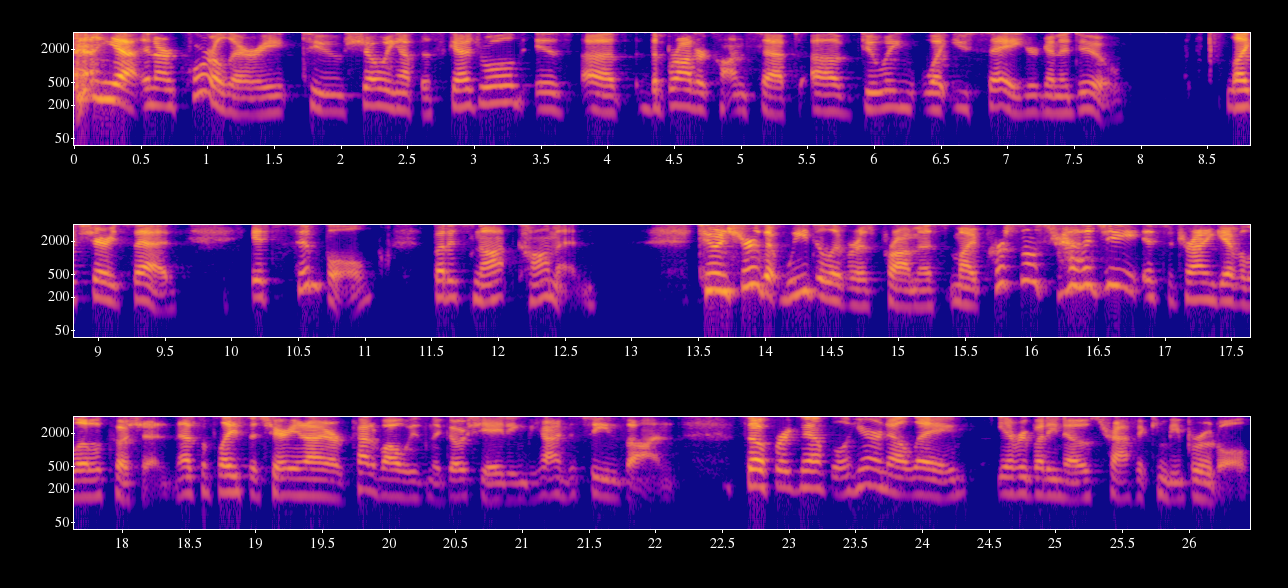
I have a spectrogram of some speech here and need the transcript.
yeah, and our corollary to showing up as scheduled is uh, the broader concept of doing what you say you're going to do. Like Sherry said, it's simple, but it's not common. To ensure that we deliver as promised, my personal strategy is to try and give a little cushion. That's a place that Sherry and I are kind of always negotiating behind the scenes on. So, for example, here in LA, everybody knows traffic can be brutal.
